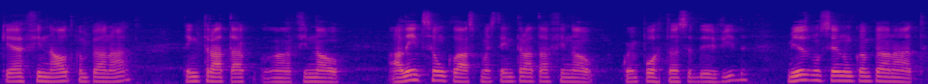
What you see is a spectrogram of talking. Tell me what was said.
que é a final do campeonato, tem que tratar a final, além de ser um clássico, mas tem que tratar a final com a importância devida, mesmo sendo um campeonato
